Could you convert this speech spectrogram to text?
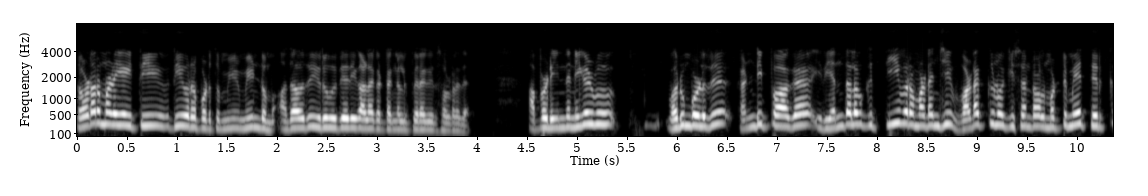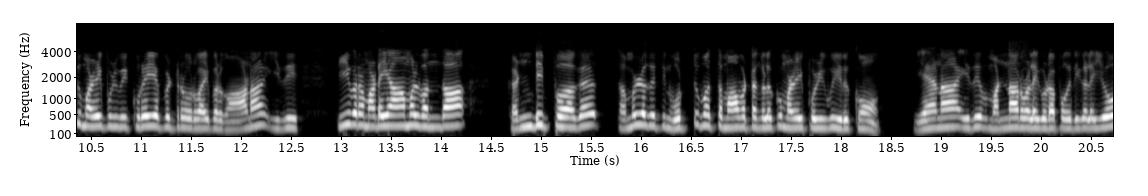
தொடர் மழையை தீ தீவிரப்படுத்தும் மீண்டும் அதாவது இருபது தேதி காலகட்டங்களுக்கு பிறகு சொல்கிறது அப்படி இந்த நிகழ்வு வரும்பொழுது கண்டிப்பாக இது எந்த அளவுக்கு தீவிரமடைஞ்சு வடக்கு நோக்கி சென்றால் மட்டுமே தெற்கு மழைப்பொழிவை குறைய பெற்ற ஒரு வாய்ப்பு இருக்கும். ஆனால் இது தீவிரமடையாமல் வந்தால் கண்டிப்பாக தமிழகத்தின் ஒட்டுமொத்த மாவட்டங்களுக்கும் மழைப்பொழிவு இருக்கும். ஏன்னா இது மன்னார் வளைகுடா பகுதிகளையோ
